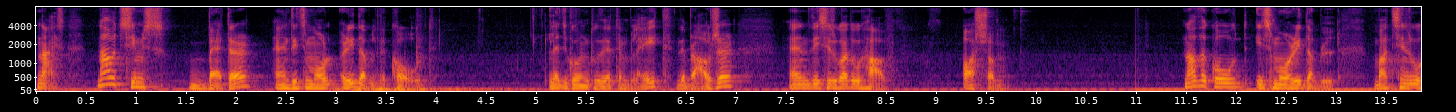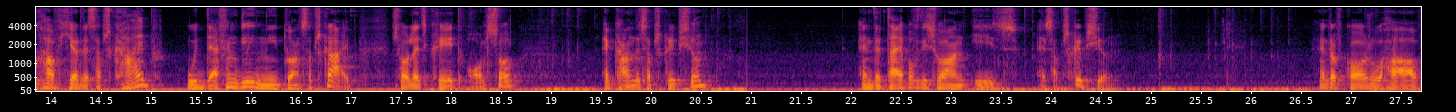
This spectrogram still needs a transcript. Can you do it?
Nice. Now it seems better and it's more readable, the code. Let's go into the template, the browser, and this is what we have. Awesome. Now the code is more readable, but since we have here the subscribe, we definitely need to unsubscribe. So let's create also a country subscription. And the type of this one is a subscription. And of course we have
